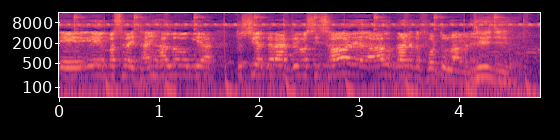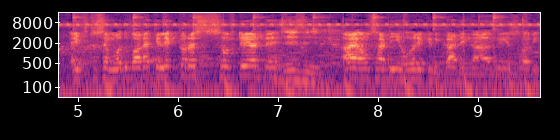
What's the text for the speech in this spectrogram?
ਇਹ ਇਹ ਮਸਲਾ ਇਥਾਂ ਹੀ ਹੱਲ ਹੋ ਗਿਆ। ਤੁਸੀਂ ਅਗਰ ਆ ਦਿਓ ਅਸੀਂ ਸਾਰੇ ਆਲ ਗਾਣੇ ਦਾ ਫੋਟੋ ਲਾਉਣੇ ਜੀ ਜੀ। ਇੱਥੇ ਤੁਸੀਂ ਮੋਦ ਦੁਬਾਰਾ ਕਲਿੱਕ ਕਰੋ ਸੌਫਟਵੇਅਰ ਤੇ। ਜੀ ਜੀ। ਆ ਹੁਣ ਸਾਡੀ ਹੋਰ ਇੱਕ ਰਿਕਾਰਡਿੰਗ ਆ ਗਈ ਸੌਰੀ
